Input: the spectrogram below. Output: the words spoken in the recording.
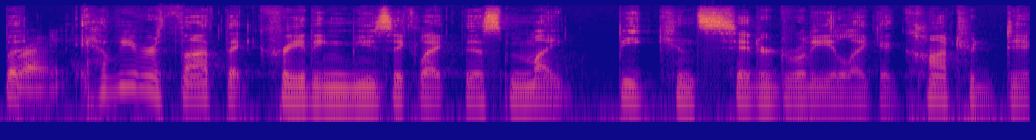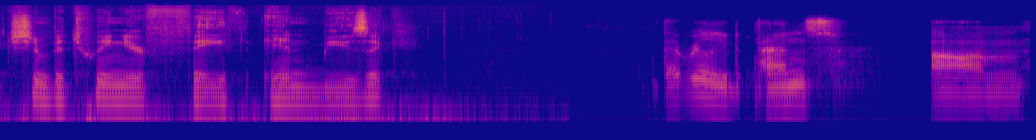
But right. have you ever thought that creating music like this might be considered really like a contradiction between your faith and music? That really depends. Um,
